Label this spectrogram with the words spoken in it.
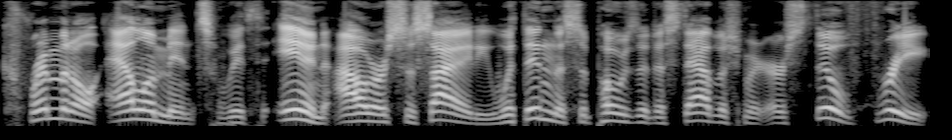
criminal elements within our society, within the supposed establishment, are still free,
